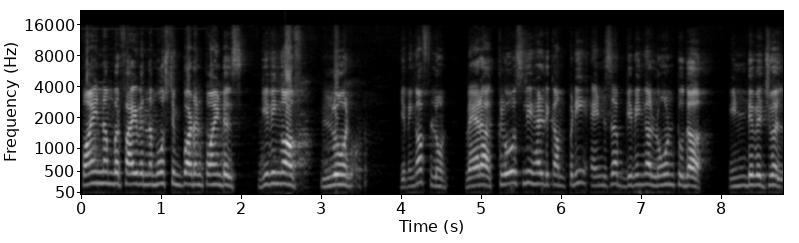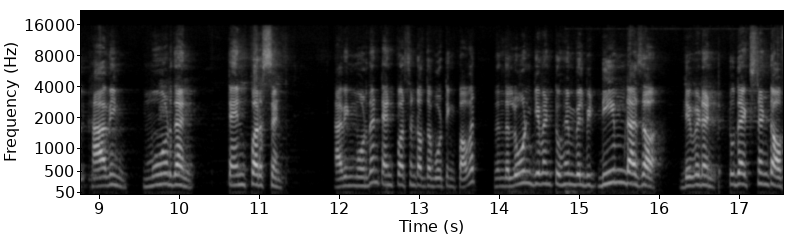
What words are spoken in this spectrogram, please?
Point number five, and the most important point is giving of loan. Giving of loan, where a closely held company ends up giving a loan to the individual having more than 10%, having more than 10% of the voting power, then the loan given to him will be deemed as a dividend to the extent of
